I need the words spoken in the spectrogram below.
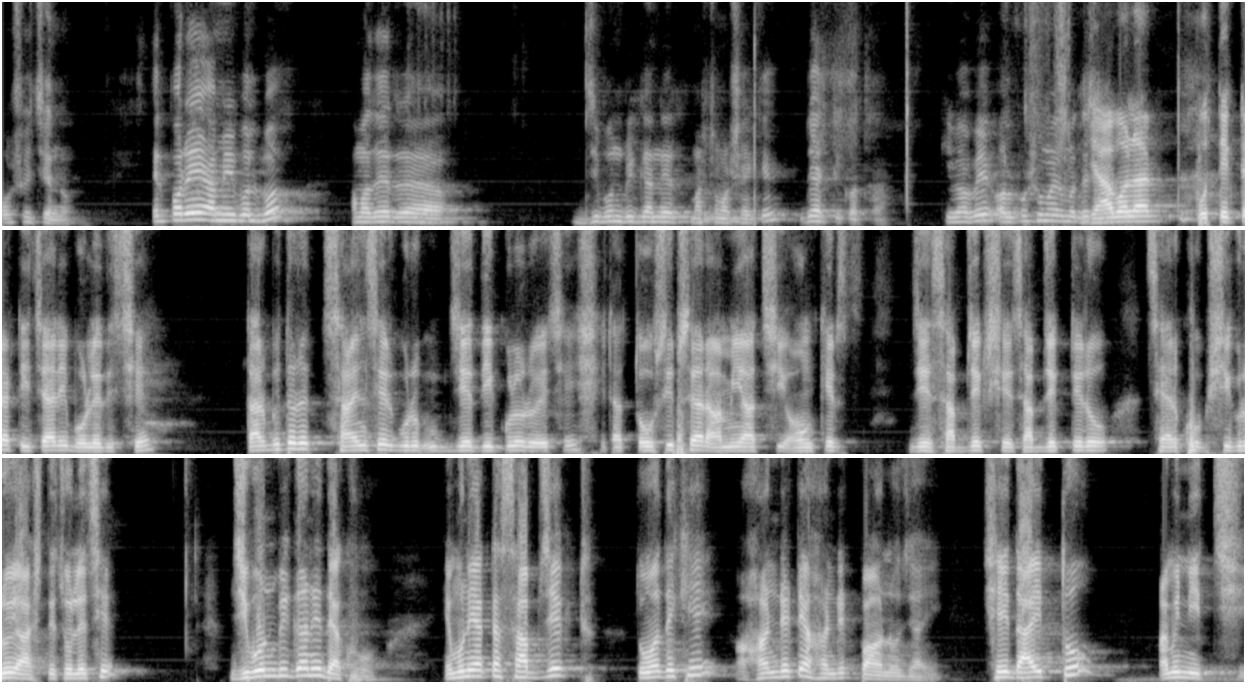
অবশ্যই চেনো। এরপরে আমি বলব আমাদের জীবন বিজ্ঞানের মাস্টারমশাইকে দু একটি কথা। কীভাবে অল্প সময়ের মধ্যে যা বলার প্রত্যেকটা টিচারই বলে দিচ্ছে। তার ভিতরে সায়েন্সের গ্রুপ যে দিকগুলো রয়েছে সেটা তৌসিফ স্যার আমি আছি অঙ্কের যে সাবজেক্ট সে সাবজেক্টেরও স্যার খুব শীঘ্রই আসতে চলেছে। জীবন বিজ্ঞানে দেখো, এমনই একটা সাবজেক্ট তোমাদেরকে হান্ড্রেডে হান্ড্রেড পাওয়ানো যায়। সেই দায়িত্ব আমি নিচ্ছি।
